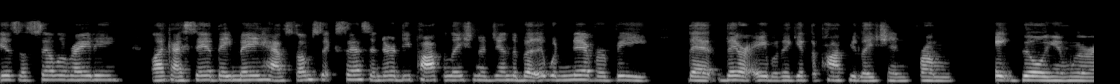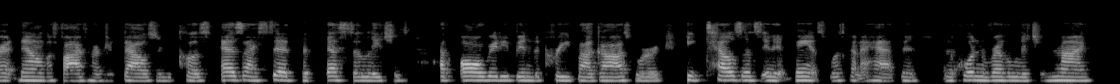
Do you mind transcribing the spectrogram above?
is accelerating. Like I said, they may have some success in their depopulation agenda, but it would never be that they're able to get the population from 8 billion. We're at now the 500,000 because as I said, the desolations have already been decreed by God's word. He tells us in advance what's going to happen. And according to Revelation 9,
